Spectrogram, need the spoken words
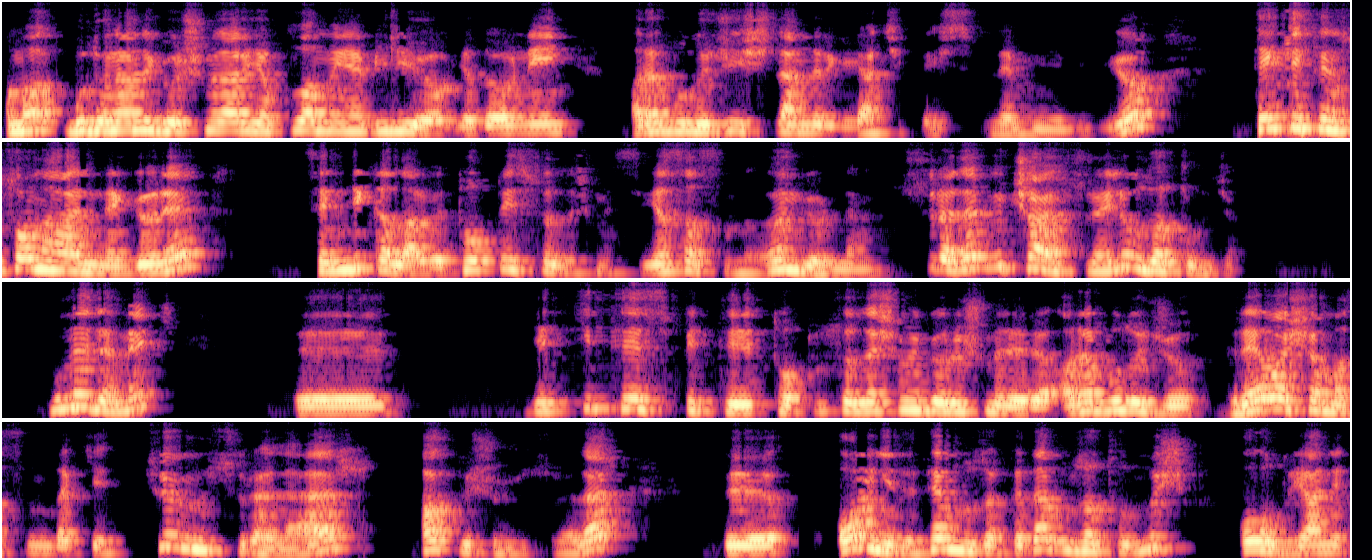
Ama bu dönemde görüşmeler yapılamayabiliyor ya da örneğin arabulucu işlemleri gerçekleştirilemeyebiliyor. Teklifin son haline göre sendikalar ve toplu iş sözleşmesi yasasında öngörülen süreler 3 ay süreyle uzatılacak. Bu ne demek? Ee, yetki tespiti, toplu sözleşme görüşmeleri, arabulucu, grev aşamasındaki tüm süreler hak düşürücü süreler 17 e, Temmuz'a kadar uzatılmış oldu. Yani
